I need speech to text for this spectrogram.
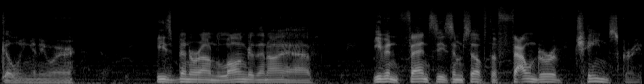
going anywhere. He's been around longer than I have. Even fancies himself the founder of Chainscrape.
